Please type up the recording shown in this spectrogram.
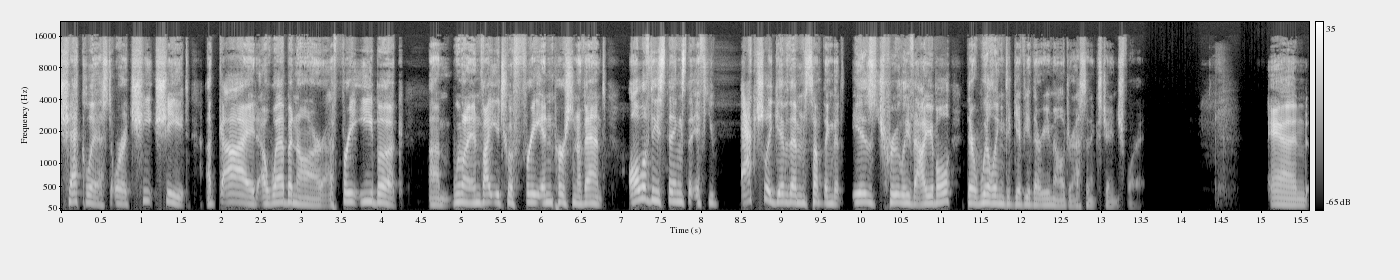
checklist or a cheat sheet, a guide, a webinar, a free ebook. Um, we want to invite you to a free in-person event. All of these things that if you actually give them something that is truly valuable, they're willing to give you their email address in exchange for it. And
